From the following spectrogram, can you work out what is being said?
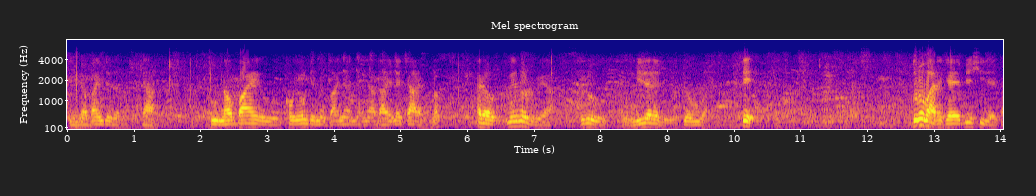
ဒီနောက်ပိုင်းပြည့်စုံတာကြားတယ်ခုနောက်ပိုင်းဟိုခုံရုံးတင်မဲ့ပိုင်းညာညာဒါတွေလည်းကြားတယ်ပေါ့နော်အဲ့တော့ဦးရင်းတို့လူတွေကသူတို့ဟိုနီးတဲ့လူတွေပြောဘူးပါတစ်သူတို့ဘာတကယ်အပြစ်ရှိတယ်က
